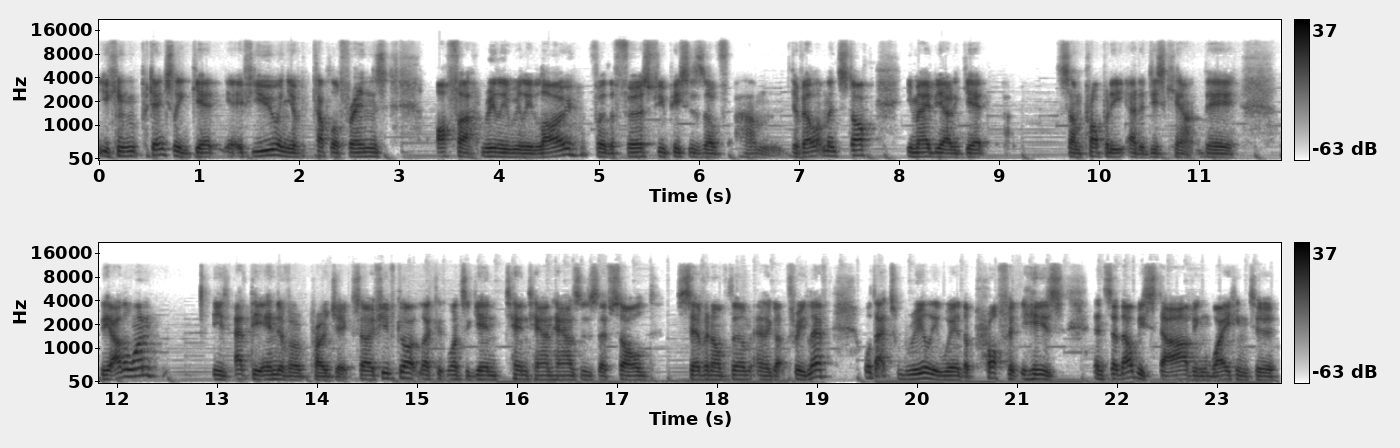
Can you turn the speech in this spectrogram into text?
you can potentially get if you and your couple of friends offer really, really low for the first few pieces of um, development stock, you may be able to get some property at a discount there. The other one is at the end of a project. So if you've got, like, once again, 10 townhouses, they've sold seven of them and they've got three left, well, that's really where the profit is. And so they'll be starving, waiting to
